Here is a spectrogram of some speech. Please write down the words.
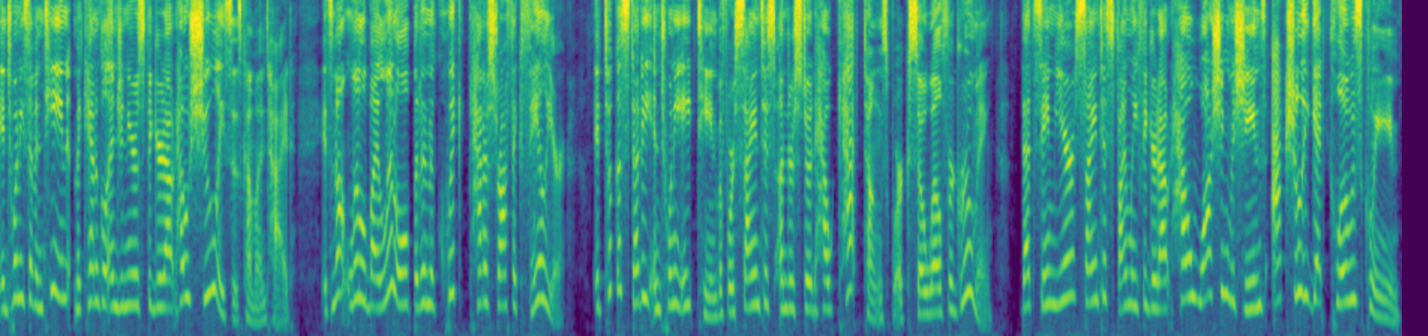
In 2017, mechanical engineers figured out how shoelaces come untied. It's not little by little, but in a quick, catastrophic failure. It took a study in 2018 before scientists understood how cat tongues work so well for grooming. That same year, scientists finally figured out how washing machines actually get clothes clean.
